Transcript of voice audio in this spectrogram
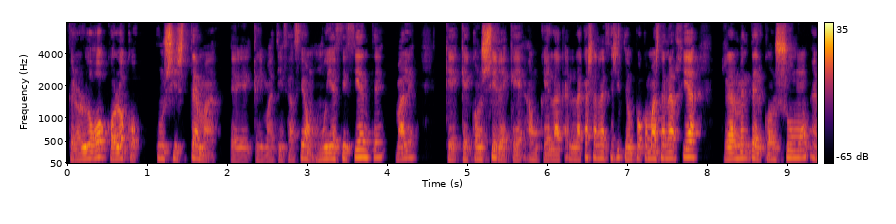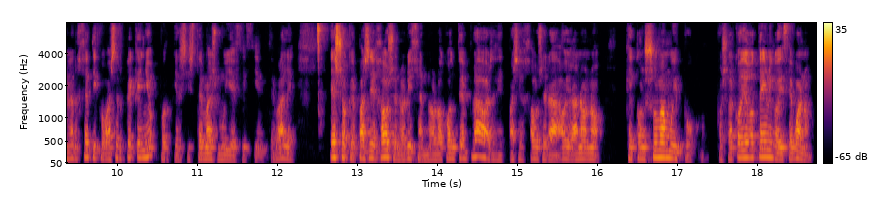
pero luego coloco un sistema de climatización muy eficiente, ¿vale? Que, consigue que, aunque la, la, casa necesite un poco más de energía, realmente el consumo energético va a ser pequeño porque el sistema es muy eficiente, ¿vale? Eso que Passing House en origen no lo contemplaba, es decir, Passing House era, oiga, no, no, que consuma muy poco. Pues el código técnico dice, bueno,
